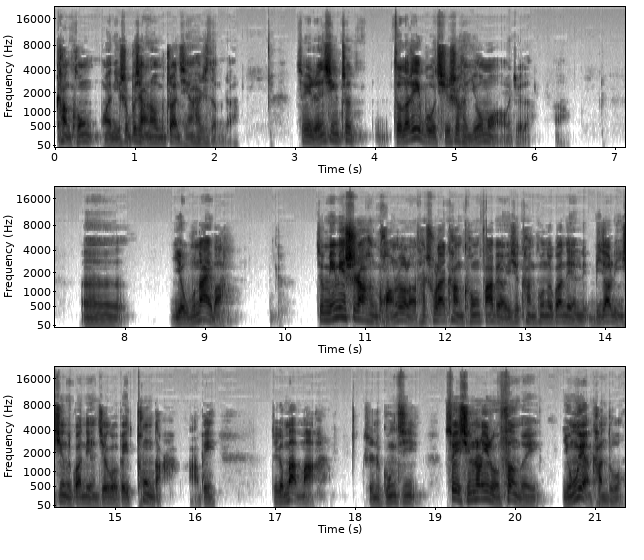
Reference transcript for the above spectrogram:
看空啊，你是不想让我们赚钱还是怎么着？所以人性这走到这一步其实很幽默，我觉得啊，呃，也无奈吧。就明明市场很狂热了，他出来看空，发表一些看空的观点，比较理性的观点，结果被痛打啊，被这个谩骂，甚至攻击，所以形成了一种氛围，永远看多。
